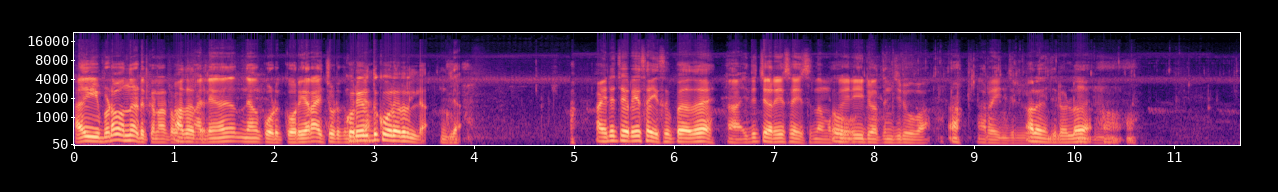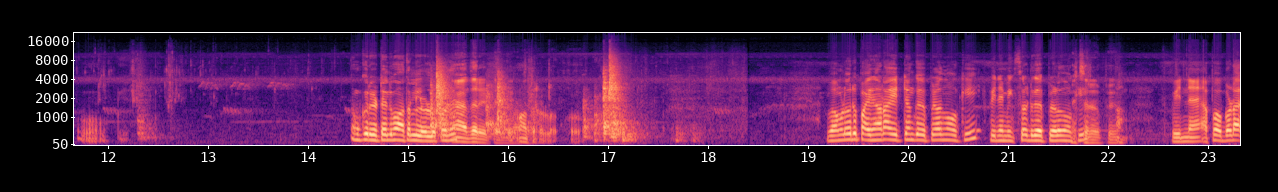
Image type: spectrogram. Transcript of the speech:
അത് ഇവിടെ വന്ന് എടുക്കണം കേട്ടോ. അല്ലെങ്കിൽ ഞാൻ കൊറിയർ അയച്ചു കൊടുക്കും കൊറിയർ കൊറിയർ ഇല്ല. ഇല്ല. അതിന്റെ ചെറിയ സൈസ് ഇപ്പൊ അതെ? ആ ഇത് ചെറിയ സൈസ് നമുക്ക് ഒരു ഇരുപത്തഞ്ച് രൂപ ആ. റേഞ്ചിലുള്ളത് ഓക്കെ നമുക്ക് റീറ്റെയിൽ മാത്രമല്ലേ ഉള്ളൂ? അതെ റിട്ടേൺ മാത്രമേ ഉള്ളൂ. അപ്പോൾ നമ്മളൊരു പതിനാറ് ഐറ്റം കപ്പികൾ നോക്കി പിന്നെ മിക്സഡ് കപ്പികൾ നോക്കി. പിന്നെ അപ്പോൾ ഇവിടെ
